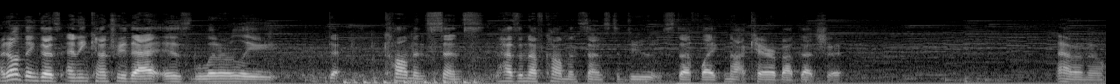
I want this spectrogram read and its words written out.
I don't think there's any country that is literally common sense, has enough common sense to do stuff like not care about that shit. I don't know.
